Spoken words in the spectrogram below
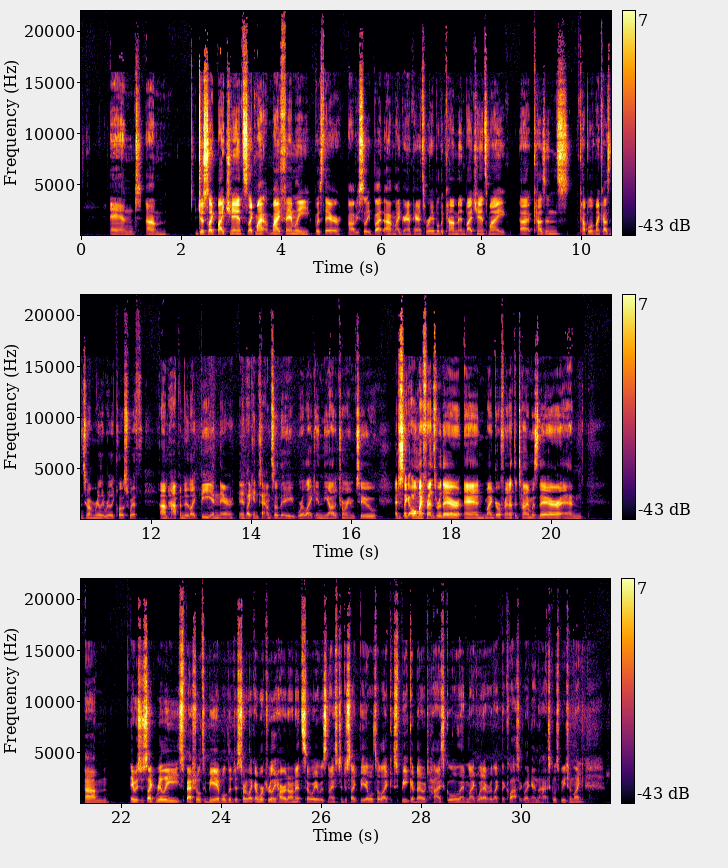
and um, just like by chance, like my my family was there, obviously, but um, my grandparents were able to come, and by chance, my uh, cousins, a couple of my cousins who I'm really really close with, um, happened to like be in there, and like in town, so they were like in the auditorium too, and just like all my friends were there, and my girlfriend at the time was there, and um, it was just like really special to be able to just sort of like I worked really hard on it, so it was nice to just like be able to like speak about high school and like whatever like the classic like end of high school speech. And like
